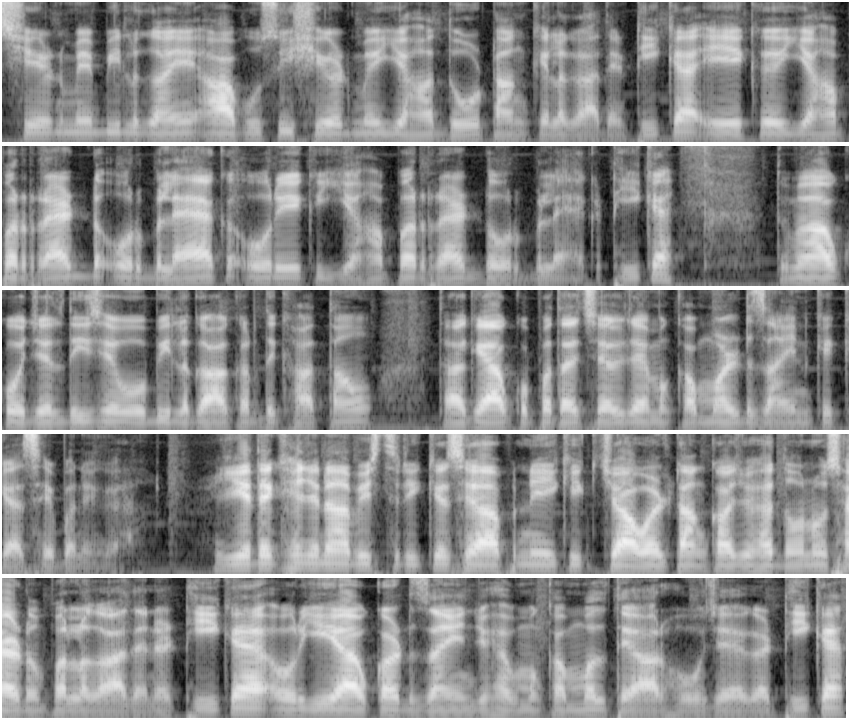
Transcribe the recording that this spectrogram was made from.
शेड में भी लगाएँ, आप उसी शेड में यहाँ दो टांके लगा दें, ठीक है? एक यहाँ पर रेड और ब्लैक और एक यहाँ पर रेड और ब्लैक, ठीक है? तो मैं आपको जल्दी से वो भी लगा कर दिखाता हूँ, ताकि आपको पता चल जाए मुकम्मल डिज़ाइन के कैसे बनेगा। ये देखें जनाब, इस तरीके से आपने एक एक चावल टांका जो है दोनों साइडों पर लगा देना, ठीक है? और ये आपका डिज़ाइन जो है मुकम्मल तैयार हो जाएगा, ठीक है?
